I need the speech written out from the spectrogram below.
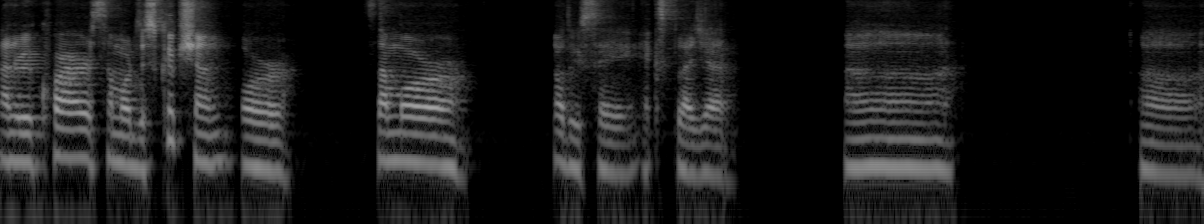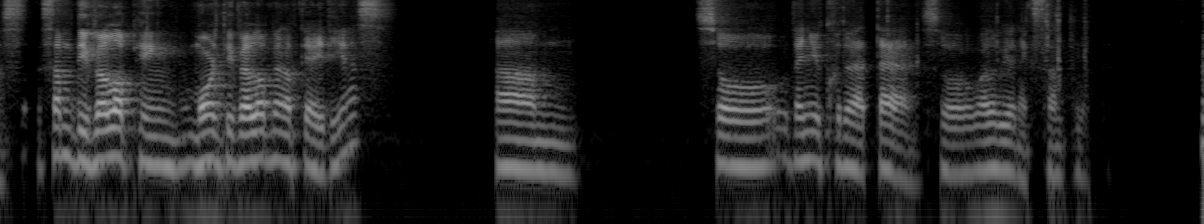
and requires some more description or some more how do you say explayar uh, uh, some developing more development of the ideas. Um, so then you could add that. So what will be an example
